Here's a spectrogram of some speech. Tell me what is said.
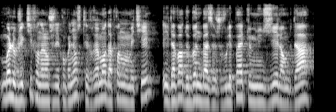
Moi, l'objectif en allant chez les compagnons, c'était vraiment d'apprendre mon métier et d'avoir de bonnes bases. Je voulais pas être le menuisier lambda.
